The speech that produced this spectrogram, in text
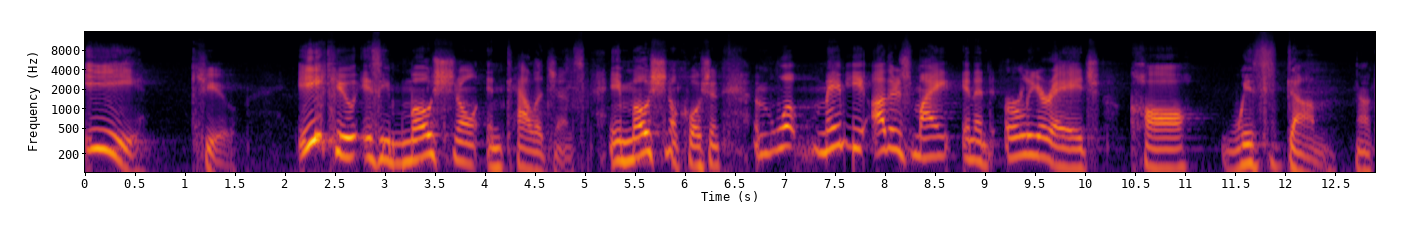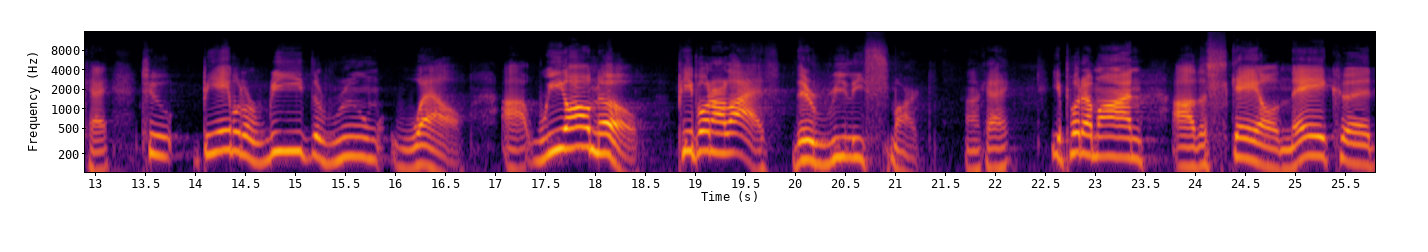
EQ. EQ is emotional intelligence, emotional quotient, what maybe others might in an earlier age call wisdom, okay? To be able to read the room well. Uh, we all know people in our lives, they're really smart, okay? You put them on uh, the scale and they could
